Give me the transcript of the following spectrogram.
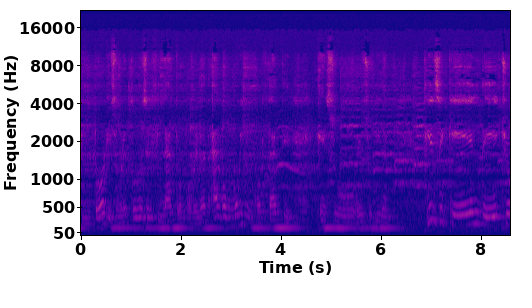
pintor y sobre todo ser filántropo, ¿verdad? Algo muy importante en su, en su vida. Fíjense que él de hecho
